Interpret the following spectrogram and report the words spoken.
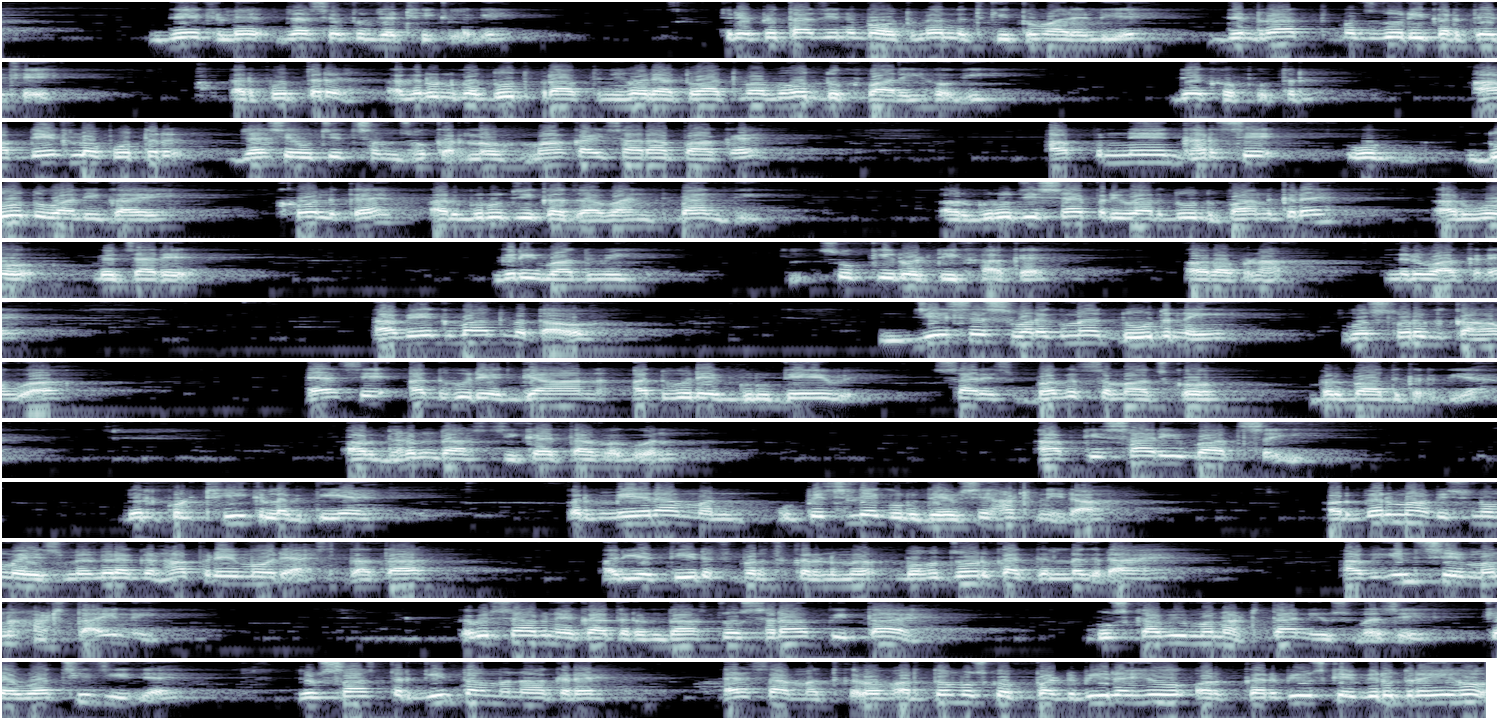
देख ले जैसे तुझे ठीक लगे। तेरे पिताजी ने बहुत मेहनत की तुम्हारे लिए। दिन रात मजदूरी करते थे। और पुत्र, अगर उनको दूध प्राप्त नहीं हो रहा तो आत्मा बहुत दुख रही होगी। देखो पुत्र, आप देख लो पुत्र, जैसे उचित समझो कर लो। माँ का इशारा पाक है। अपने घर से वो दूध वाली गाय खोल के और गुरु जी का जा बाँध दी और गुरु जी सह परिवार दूध पान करे और वो बेचारे गरीब आदमी सूखी रोटी खा के और अपना निर्वाह करे। अब एक बात बताओ, जिस स्वर्ग में दूध नहीं, वो स्वर्ग कहा हुआ? ऐसे अधूरे ज्ञान, अधूरे गुरुदेव, सारे भगत समाज को बर्बाद कर दिया। अब धर्मदास जी कहता, भगवान, आपकी सारी बात सही, बिल्कुल ठीक लगती है, पर मेरा मन वो पिछले गुरुदेव से हट नहीं रहा। और ब्रह्मा विष्णु महेश में मेरा घना प्रेम हो रहा है दाता और ये तीर्थ व्रत करने में बहुत ज़ोर का दिल लग रहा है। अब इनसे मन हटता ही नहीं। कबीर साहब ने कहा, धर्मदास, जो शराब पीता है, उसका भी मन हटता नहीं उसमें से। क्या वो अच्छी चीज़ है? जब शास्त्र गीता मना करे, ऐसा मत करो। और तुम उसको पढ़ भी रहे हो और कर भी उसके विरुद्ध रहे हो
